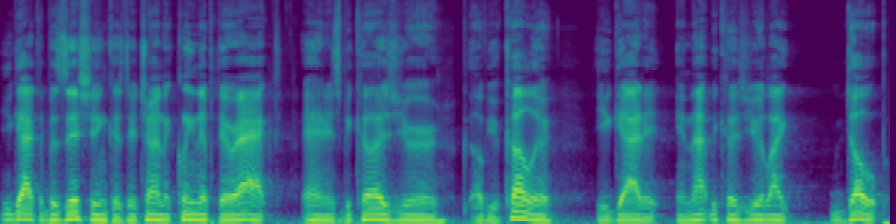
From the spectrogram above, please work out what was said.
you got the position because they're trying to clean up their act and it's because you're of your color, you got it, and not because you're like dope.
